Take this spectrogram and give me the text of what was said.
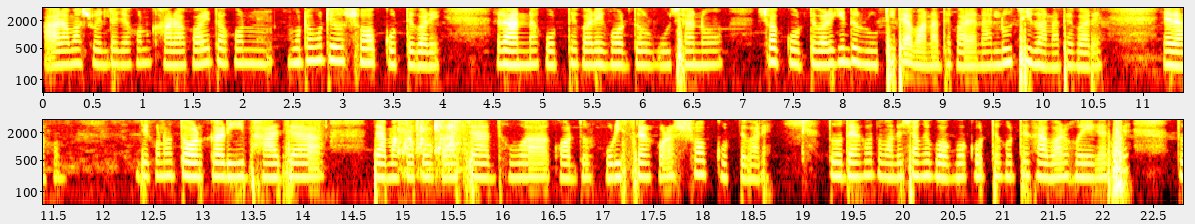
আর আমার শরীরটা যখন খারাপ হয়, তখন মোটামুটি ও সব করতে পারে। রান্না করতে পারে, ঘরদোর গুছানো সব করতে পারে, কিন্তু রুটিটা বানাতে পারে না, লুচি বানাতে পারে। এরকম। যে কোনো তরকারি, ভাজা জামা কাপড় কাচা ধোয়া, ঘরদোর পরিষ্কার করা সব করতে পারে। তো দেখো, তোমাদের সঙ্গে বক বক করতে করতে খাবার হয়ে গেছে। তো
